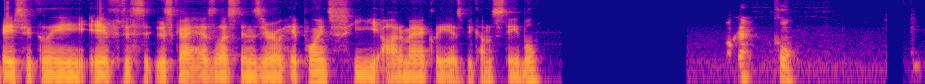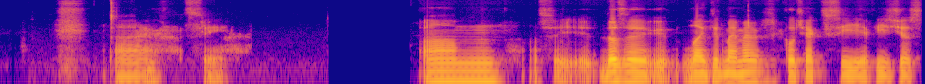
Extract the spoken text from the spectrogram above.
basically, if this this guy has less than zero hit points, he automatically has become stable. Okay, cool. Uh, let's see. Um, Let's see. Does it like did my medical check to see if he's just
